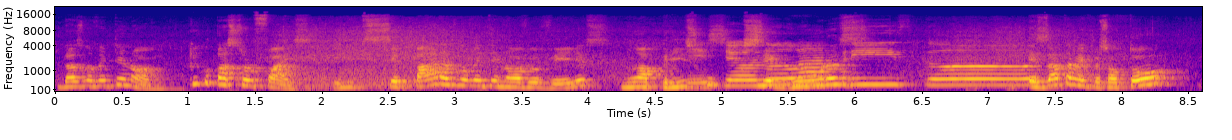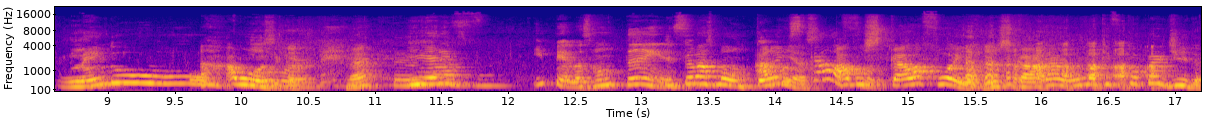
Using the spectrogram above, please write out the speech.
das 99. O que, que o pastor faz? Ele separa as 99 ovelhas num aprisco, Deixou no seguras. aprisco. Exatamente, pessoal. Tô lendo a música, né? E ele E pelas montanhas. e pelas montanhas, A a buscá-la foi. Buscar uma que ficou perdida.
